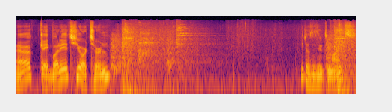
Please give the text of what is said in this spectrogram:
Okay, buddy, it's your turn. He doesn't seem to mind.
